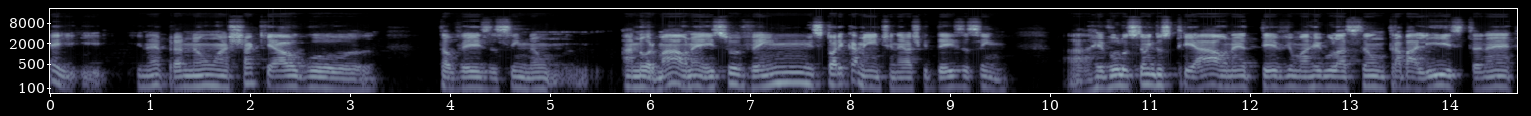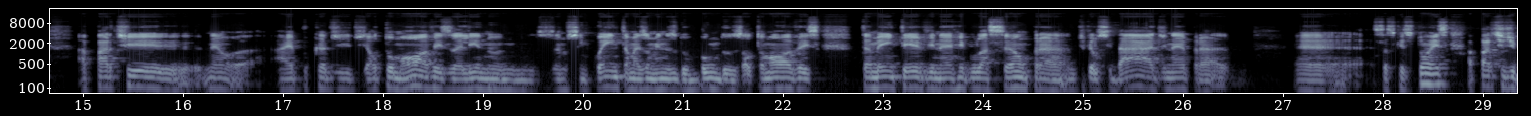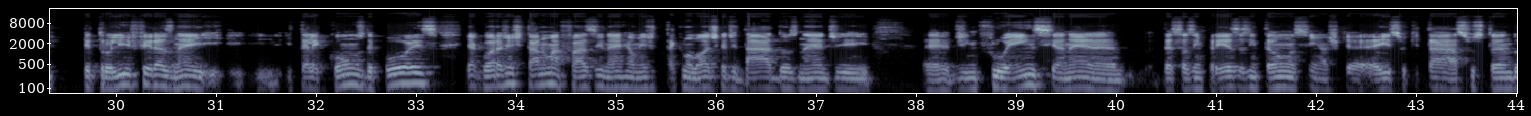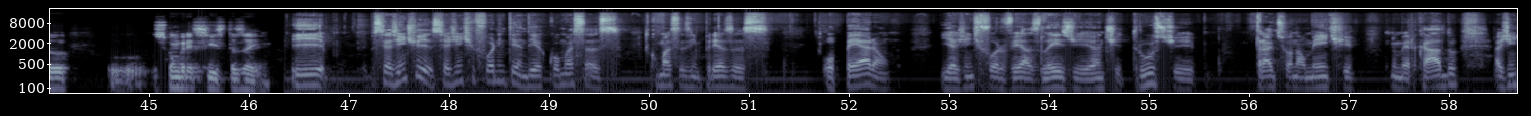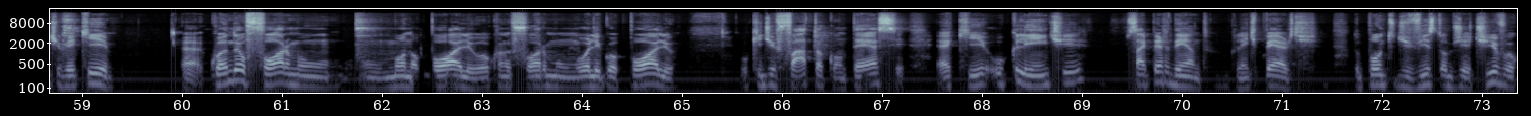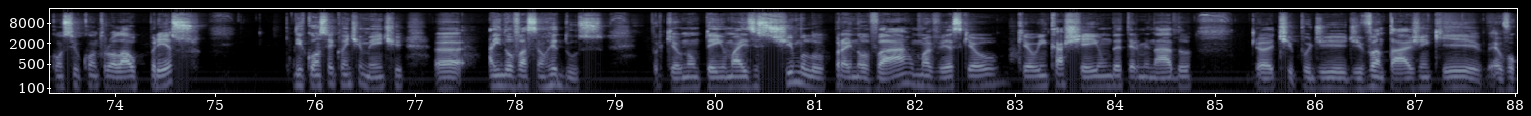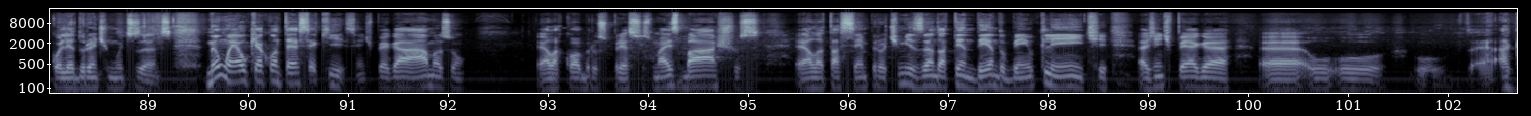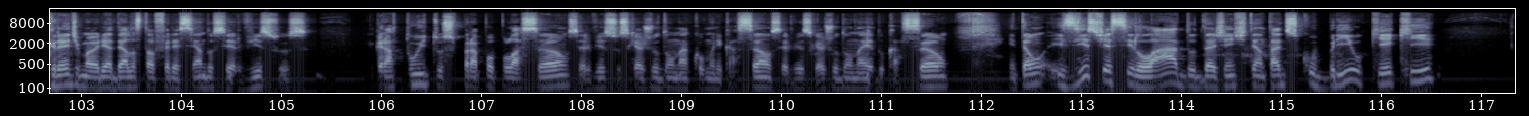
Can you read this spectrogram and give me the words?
É, e né, para não achar que é algo talvez assim não anormal, né? Isso vem historicamente, né? Acho que desde assim a revolução industrial, né, teve uma regulação trabalhista, né, a parte, né, a época de, de automóveis ali no, nos anos 50, mais ou menos do boom dos automóveis, também teve, né, regulação para de velocidade, né, para é, essas questões, a parte de petrolíferas, né, e, e, e telecoms depois, e agora a gente está numa fase, né, realmente tecnológica de dados, né, de, é, de influência, né, dessas empresas, então, assim, acho que é, isso que está assustando os congressistas aí. E se a gente, se a gente for entender como essas, como essas empresas operam, e a gente for ver as leis de antitrust tradicionalmente no mercado, a gente vê que quando eu formo um, um monopólio ou quando eu formo um oligopólio, o que de fato acontece é que o cliente sai perdendo, o cliente perde. Do ponto de vista objetivo, eu consigo controlar o preço e, consequentemente, uh, a inovação reduz porque eu não tenho mais estímulo para inovar, uma vez que eu, que eu encaixei um determinado uh, tipo de, de vantagem que eu vou colher durante muitos anos. Não é o que acontece aqui. Se a gente pegar a Amazon, ela cobra os preços mais baixos, ela está sempre otimizando, atendendo bem o cliente. A gente pega uh, o, o, o, a grande maioria delas está oferecendo serviços gratuitos para a população, serviços que ajudam na comunicação, serviços que ajudam na educação. Então, existe esse lado da gente tentar descobrir o que que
